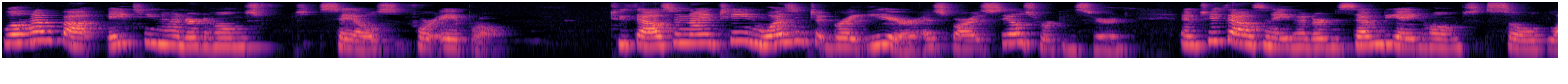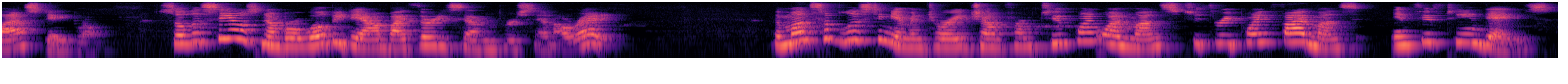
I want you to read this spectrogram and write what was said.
we'll have about 1,800 homes sales for April. 2019 wasn't a great year as far as sales were concerned, and 2,878 homes sold last April. So the sales number will be down by 37% already. The months of listing inventory jumped from 2.1 months to 3.5 months in 15 days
